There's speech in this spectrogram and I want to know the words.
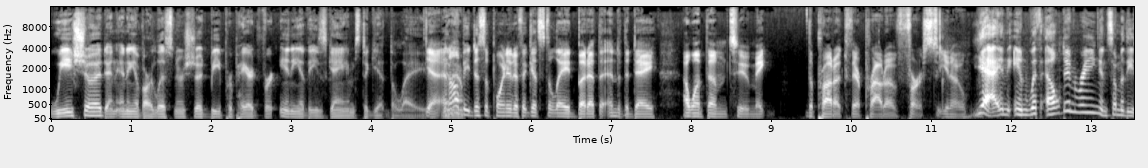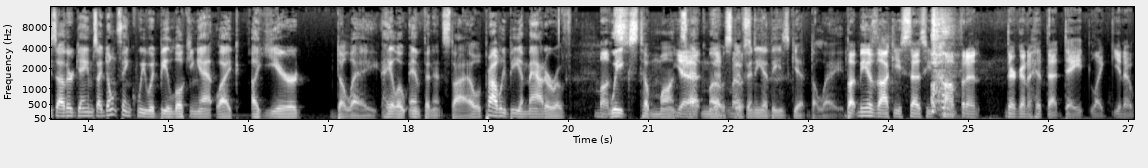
we should and any of our listeners should be prepared for any of these games to get delayed. Yeah, and you I'll be disappointed if it gets delayed. But at the end of the day, I want them to make the product they're proud of first. You know, Yeah, and, and with Elden Ring and some of these other games, I don't think we would be looking at like a year delay, Halo Infinite style. It would probably be a matter of Months. weeks to months Yeah, at, at most, most. if any of these get delayed. But Miyazaki says he's confident they're going to hit that date. Like you know,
